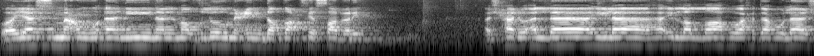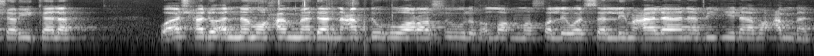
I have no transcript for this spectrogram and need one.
ويسمع أنين المظلوم عند ضعف صبره. أشهد أن لا إله إلا الله وحده لا شريك له وأشهد أن محمدا عبده ورسوله. اللهم صل وسلم على نبينا محمد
